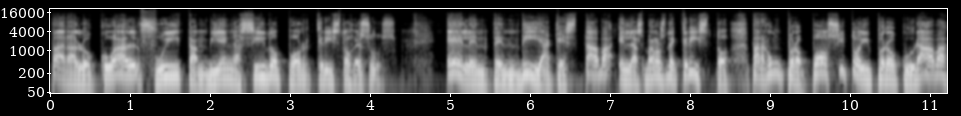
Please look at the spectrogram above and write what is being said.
para lo cual fui también asido por Cristo Jesús. Él entendía que estaba en las manos de Cristo para un propósito y procuraba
